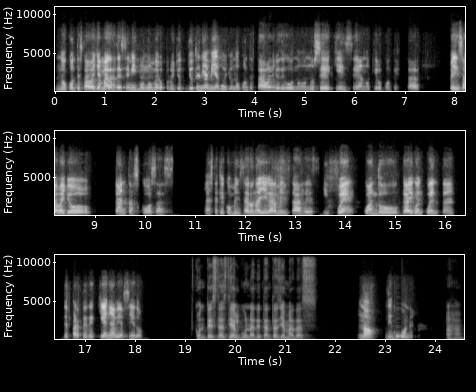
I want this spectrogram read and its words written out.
No contestaba, llamadas de ese mismo número, pero yo, yo tenía miedo, yo no contestaba, yo digo, no, no sé quién sea, no quiero contestar. Pensaba yo tantas cosas hasta que comenzaron a llegar mensajes y fue cuando caigo en cuenta de parte de quién había sido. ¿Contestaste alguna de tantas llamadas? No, ninguna. Ajá.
